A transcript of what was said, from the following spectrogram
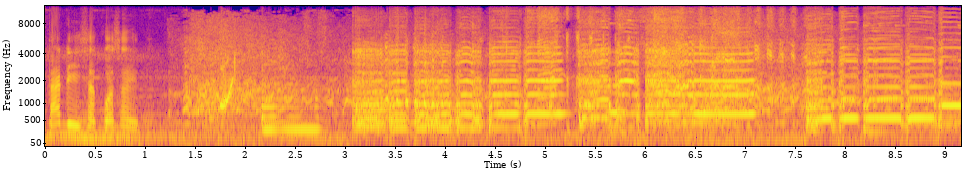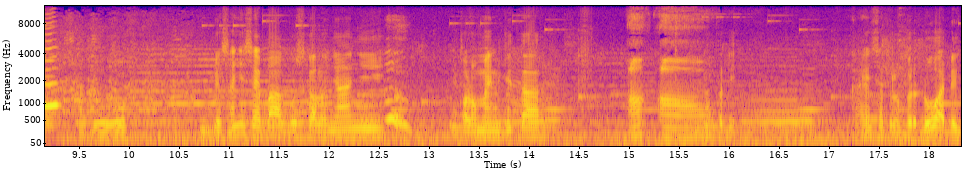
Tadi saya kuasai. Aduh, biasanya saya bagus kalau nyanyi, kalau main gitar. Uh-oh. Apa di? Kayaknya saya belum berdoa deh.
